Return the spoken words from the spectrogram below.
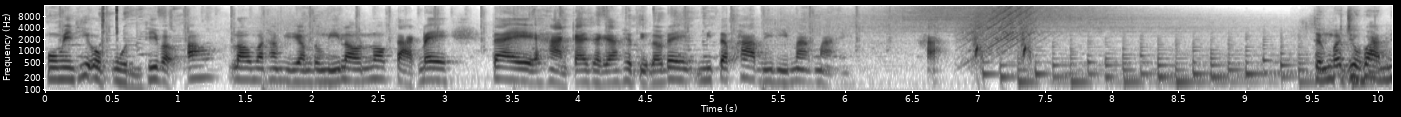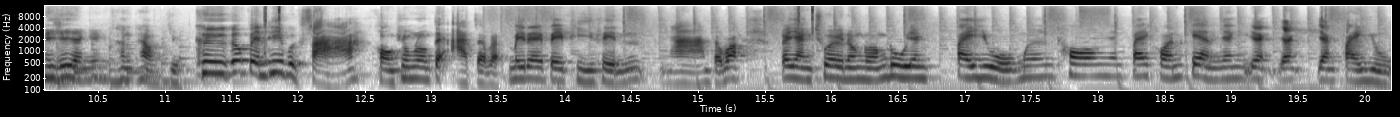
โมเมนต์ที่อบอุ่นที่แบบเอ้าเรามาทำกิจกรรมตรงนี้เรานอกจากได้ได้ห่างไกลจากยาเสพติดเราได้มิตรภาพดีๆมากมายค่ะ ถึงปัจจุบันนี้ก็ยังยังทำอยู่ คือก็เป็นที่ปรึกษาของชมรมแต่อาจจะแบบไม่ได้ไปพรีเซนต์งาน แต่ว่าก็ยังช่วยน้องๆดูยังไปอยู่เมืองทองยังไปขอนแก่นยังยังยังยังไปอยู่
